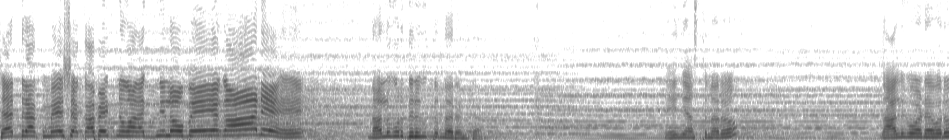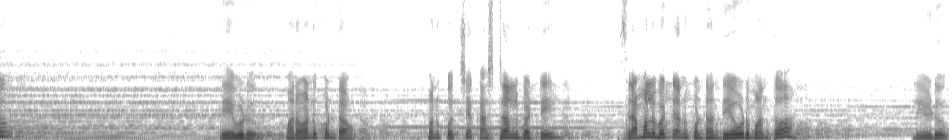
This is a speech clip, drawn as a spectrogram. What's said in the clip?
షడ్రాక్ మేష కబెట్ను అగ్నిలో వేయగానే నలుగురు తిరుగుతున్నారంట. ఏం చేస్తున్నారు? నాలుగు వాడు ఎవరు దేవుడు. మనం అనుకుంటాం. మనకు వచ్చే కష్టాలను బట్టి శ్రమలు బట్టి అనుకుంటాం. దేవుడు మనతో లేడు.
